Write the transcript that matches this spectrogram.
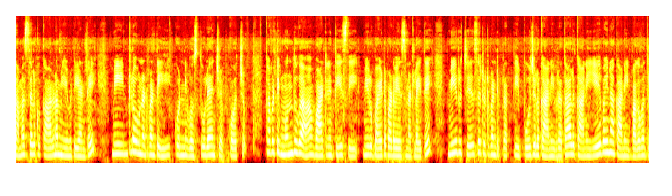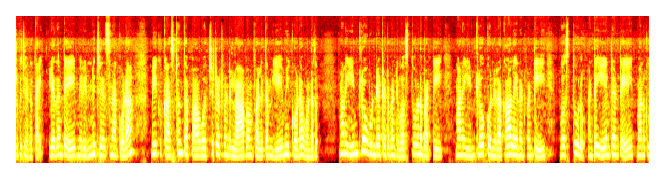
సమస్యలకు కారణం ఏమిటి అంటే మీ ఇంట్లో ఉన్నటువంటి కొన్ని వస్తువులే అని చెప్పుకోవచ్చు. కాబట్టి ముందుగా వాటిని తీసి మీరు బయటపడవేసినట్లయితే మీరు చేసేటటువంటి ప్రతి పూజలు కానీ వ్రతాలు కానీ ఏవైనా కానీ భగవంతుడికి చెందుతాయి. లేదంటే మీరు ఎన్ని చేసినా కూడా మీకు కష్టం తప్ప వచ్చేటటువంటి లాభం ఫలితం ఏమీ కూడా ఉండదు. మన ఇంట్లో ఉండేటటువంటి వస్తువులను బట్టి మన ఇంట్లో కొన్ని రకాలైనటువంటి వస్తువులు అంటే ఏంటంటే మనకు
